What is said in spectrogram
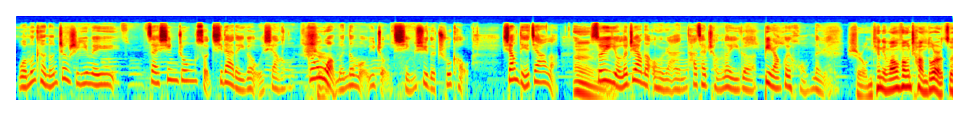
我们可能正是因为在心中所期待的一个偶像，跟我们的某一种情绪的出口相叠加了，嗯，所以有了这样的偶然，他才成了一个必然会红的人。是我们听听汪峰唱多少岁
